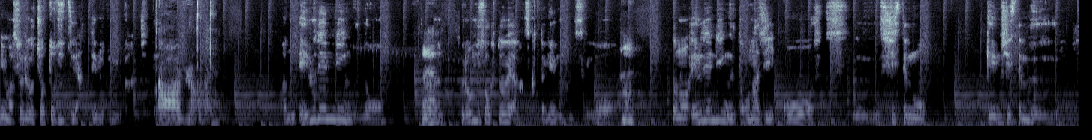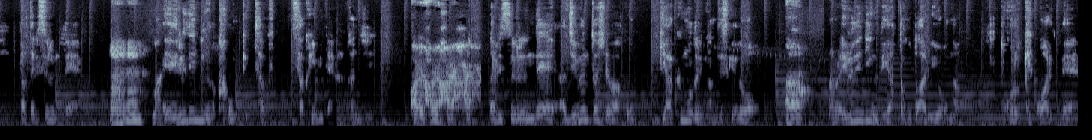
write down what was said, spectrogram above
今それをちょっとずつやってるという感じで。ああ、なるほどね。あの、エルデンリングの、うん。フロムソフトウェアが作ったゲームなんですけど、うんそのエルデンリングと同じこうシシステムをゲームシステムだったりするんで、うんうん。まあ、エルデンリングの過去の作作品みたいな感じはいはいはいはい。だったりするんで自分としてはこう逆戻りなんですけどああのエルデンリングでやったことあるようなところが結構あるんで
